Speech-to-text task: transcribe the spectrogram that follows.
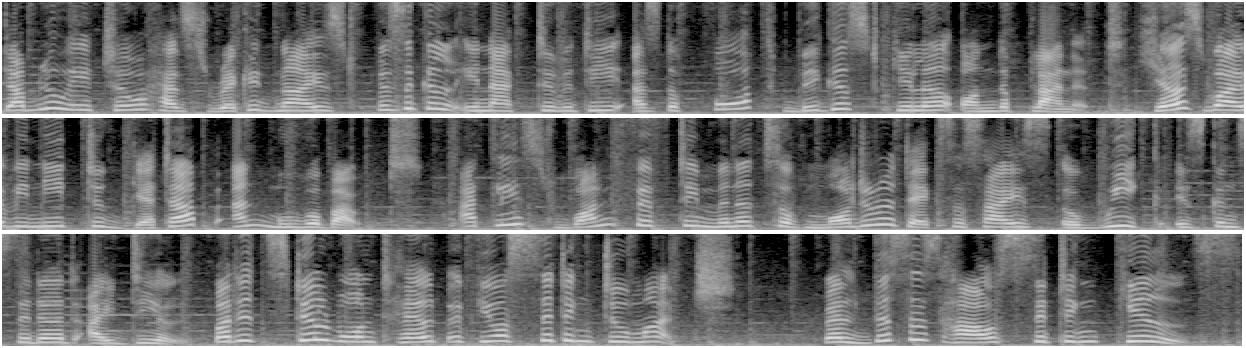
WHO has recognized physical inactivity as the fourth biggest killer on the planet. Here's why we need to get up and move about. At least 150 minutes of moderate exercise a week is considered ideal, but it still won't help if you're sitting too much. Well, this is how sitting kills.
